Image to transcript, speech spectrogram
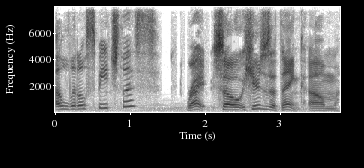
a little speechless. Right. So here's the thing. Um,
